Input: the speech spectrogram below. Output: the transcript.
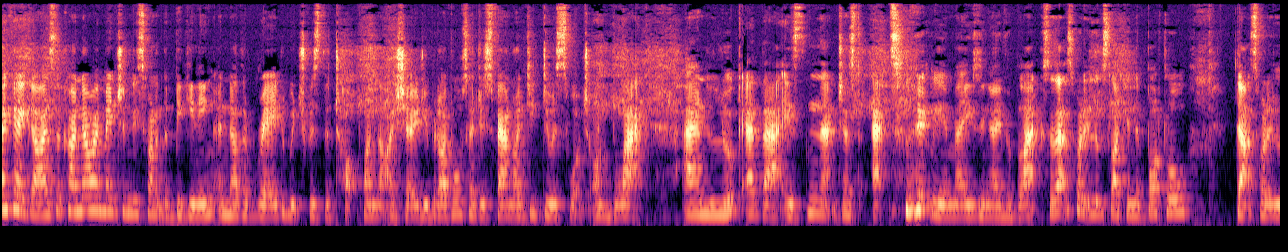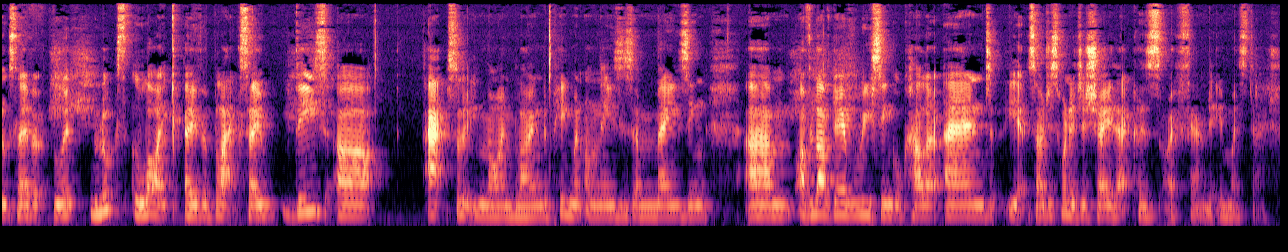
Okay guys, look I know I mentioned this one at the beginning, another red, which was the top one that I showed you, but I've also just found I did do a swatch on black. And look at that, isn't that just absolutely amazing over black? So that's what it looks like in the bottle. That's what it looks like, looks like over black. So these are absolutely mind-blowing. The pigment on these is amazing. Um, I've loved every single colour and yeah, so I just wanted to show you that because I found it in my stash.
